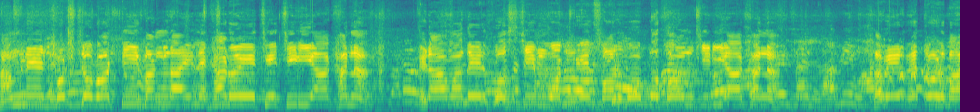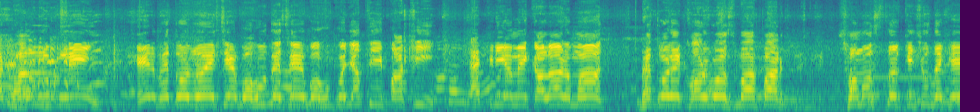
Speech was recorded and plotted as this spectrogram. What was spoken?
সামনে ছোট্ট ঘরটি বাংলায় লেখা রয়েছে চিড়িয়াখানা। এটা আমাদের পশ্চিমবঙ্গের সর্বপ্রথম চিড়িয়াখানা। তবে এর ভেতর বাঘ ভাল্লুক নেই। এর ভেতর রয়েছে বহু দেশের বহু প্রজাতি পাখি। অ্যাক্রিয়ামে কালার মাছ ভেতরে খরগোশ বা পার্ক। সমস্ত কিছু দেখে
